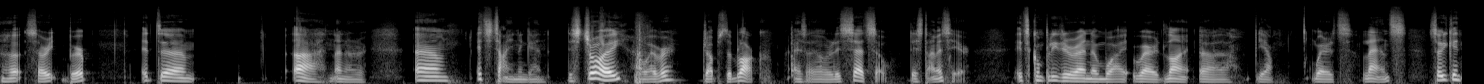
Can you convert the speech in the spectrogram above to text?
uh, sorry, burp, it, um, ah, no, no, no, um, it's 9 again. Destroy, however, drops the block, as I already said so. This time it's here. It's completely random where it li uh, yeah, where it lands. So you can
